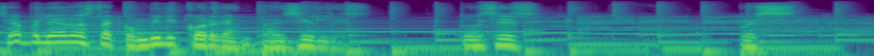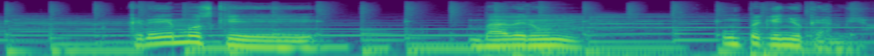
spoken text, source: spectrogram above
se ha peleado hasta con Billy Corgan, para decirles. Entonces, pues, creemos que va a haber un, un pequeño cambio.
